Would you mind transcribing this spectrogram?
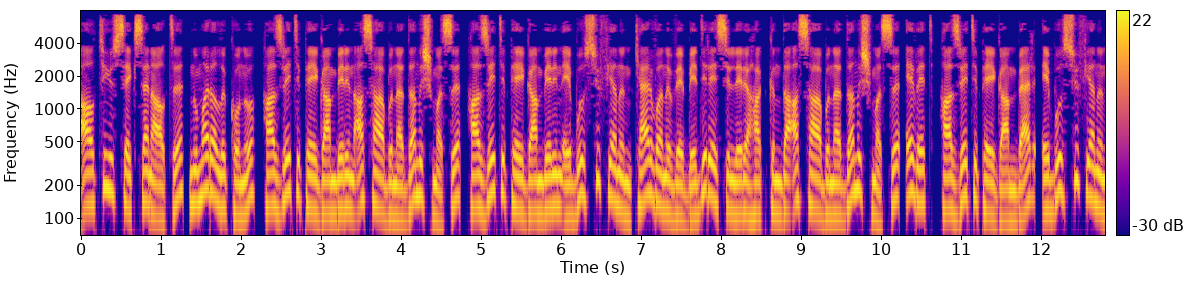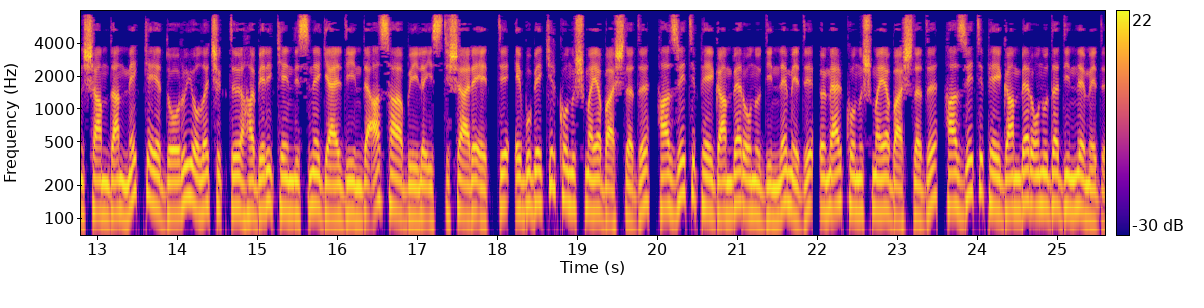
686, numaralı konu, Hazreti Peygamber'in ashabına danışması, Hazreti Peygamber'in Ebu Süfyan'ın kervanı ve Bedir esirleri hakkında ashabına danışması, evet, Hazreti Peygamber, Ebu Süfyan'ın Şam'dan Mekke'ye doğru yola çıktığı haberi kendisine geldiğinde ashabıyla istişare etti, Ebu Bekir konuşmaya başladı, Hazreti Peygamber onu dinlemedi, Ömer konuşmaya başladı, Hazreti Peygamber onu da dinlemedi.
